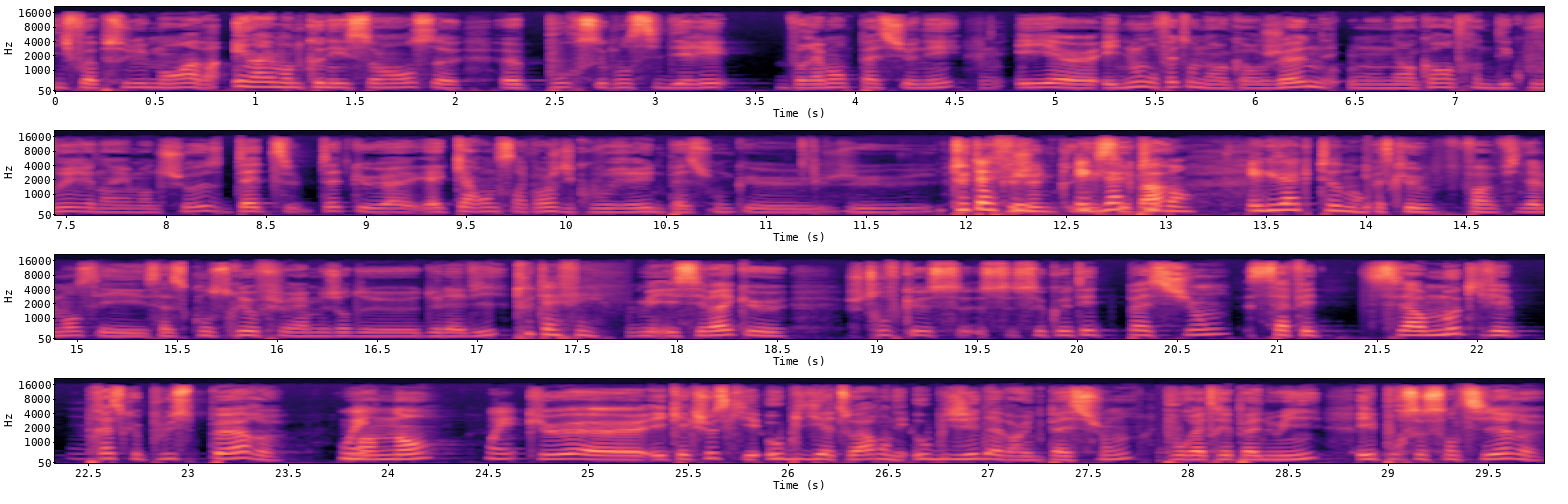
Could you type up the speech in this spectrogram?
il faut absolument avoir énormément de connaissances pour se considérer vraiment passionné. Et, euh, et, nous, en fait, on est encore jeunes, on est encore en train de découvrir énormément de choses. Peut-être peut qu'à 45 ans, je découvrirai une passion que je, Tout à fait. je ne connaissais Exactement. pas. Exactement. Parce que finalement, ça se construit au fur et à mesure de, de la vie. Tout à fait. Mais c'est vrai que je trouve que ce, ce, côté de passion, ça fait, c'est un mot qui fait presque plus peur Oui. maintenant Oui. que euh, et quelque chose qui est obligatoire. On est obligé d'avoir une passion pour être épanoui et pour se sentir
